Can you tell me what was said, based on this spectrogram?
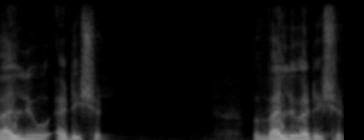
value addition value addition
